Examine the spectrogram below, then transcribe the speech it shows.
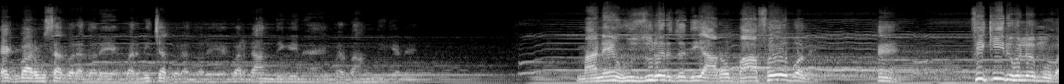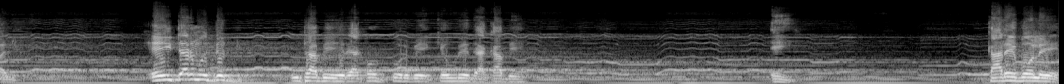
একবার উঁচা করে ধরে, একবার নিচা করে ধরে, একবার ডান দিকে নেয়, একবার বাম দিকে নেয়। মানে হুজুরের যদি আরও হয়েও বলে হ্যাঁ ফিকির হলো মোবাইল। এইটার মধ্যে উঠাবে রেকর্ড করবে, কেউরে দেখাবে। এই। কারে বলে?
